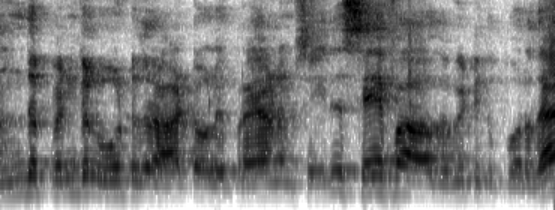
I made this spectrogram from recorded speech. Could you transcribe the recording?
அந்த பெண்கள் ஓட்டுகிற ஆட்டோவில் பிரயாணம் செய்து சேஃபாக அவங்க வீட்டுக்கு போகிறத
